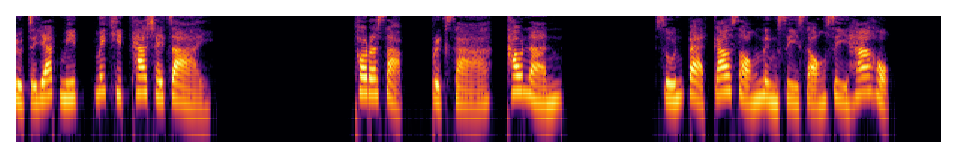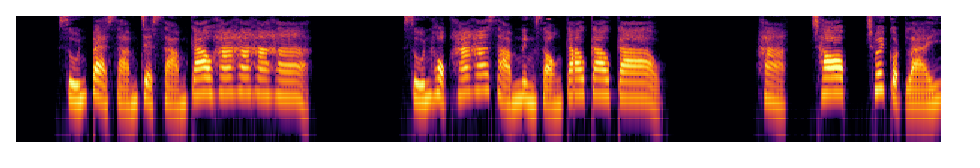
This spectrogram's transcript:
ดุจยาติมิตร ไม่คิดค่าใช้จ่าย โทรศัพท์ ปรึกษา เท่านั้น 0892142456 0837395555 0655312999 หากชอบ ช่วยกดไลค์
